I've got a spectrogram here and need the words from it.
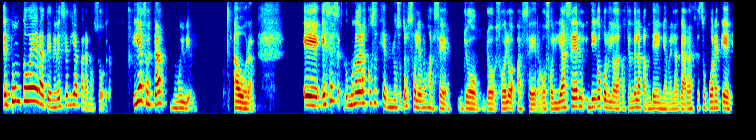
El punto era tener ese día para nosotras. Y eso está muy bien. Ahora, eh, esa es una de las cosas que nosotros solemos hacer. Yo, yo suelo hacer, o solía hacer, digo, por la cuestión de la pandemia, ¿verdad? Que ahora se supone que,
